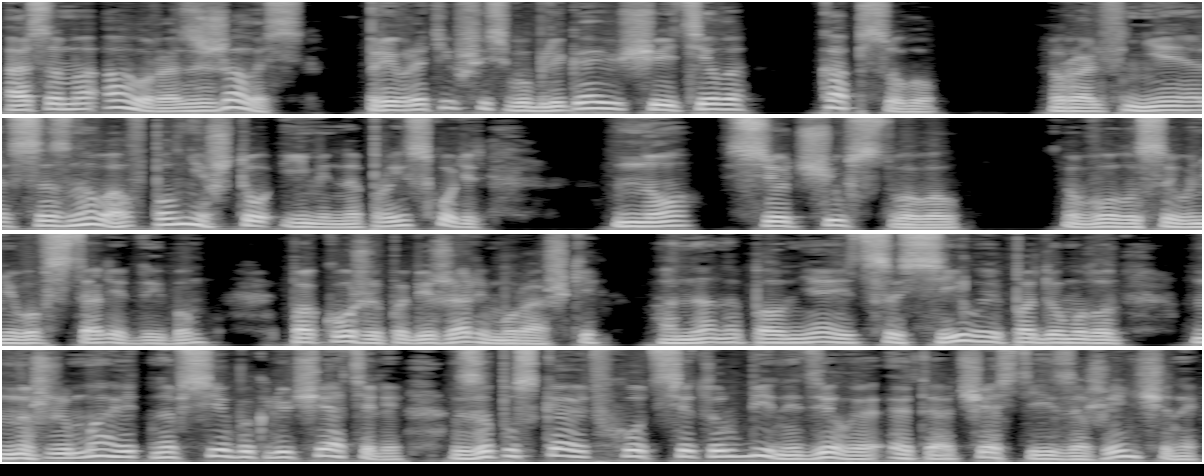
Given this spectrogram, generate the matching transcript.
а сама аура сжалась, превратившись в облегающее тело капсулу. Ральф не сознавал вполне, что именно происходит, но все чувствовал. Волосы у него встали дыбом, по коже побежали мурашки. Она наполняется силой, подумал он, нажимает на все выключатели, запускает в ход все турбины, делая это отчасти из-за женщины,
